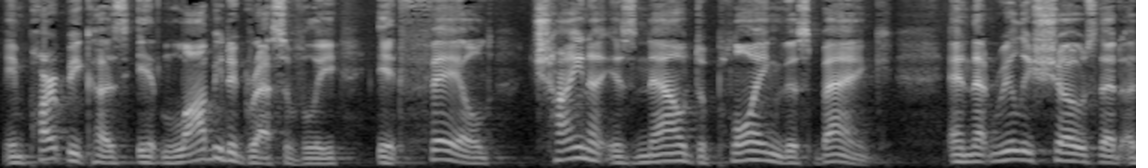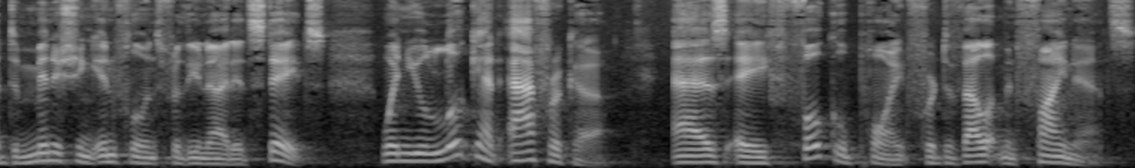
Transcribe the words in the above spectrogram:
in part because it lobbied aggressively, it failed China is now deploying this bank, and that really shows that a diminishing influence for the United States. When you look at Africa as a focal point for development finance,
